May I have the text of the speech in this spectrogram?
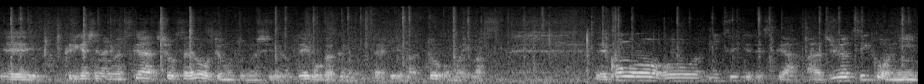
えー、繰り返しになりますが詳細はお手元の資料でご確認いただければと思います。今後についてですが、10月以降に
